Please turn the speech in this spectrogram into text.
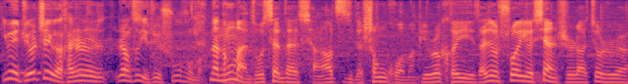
因为觉得这个还是让自己最舒服嘛。那能满足现在想要自己的生活吗？比如说可以，咱就说一个现实的，就是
